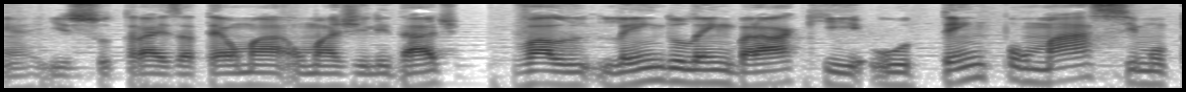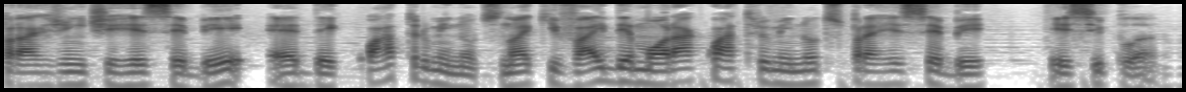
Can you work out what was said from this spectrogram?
É, isso traz até uma, uma agilidade valendo lembrar que o tempo máximo para a gente receber é de 4 minutos. Não é que vai demorar 4 minutos para receber esse plano.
